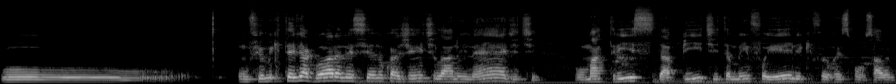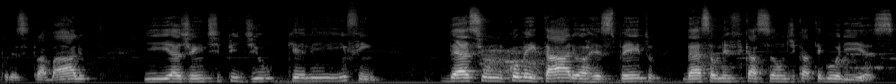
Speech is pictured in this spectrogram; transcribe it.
o, um filme que teve agora nesse ano com a gente lá no Inédit, o Matriz da Pitt, também foi ele que foi o responsável por esse trabalho. E a gente pediu que ele, enfim, desse um comentário a respeito dessa unificação de categorias.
